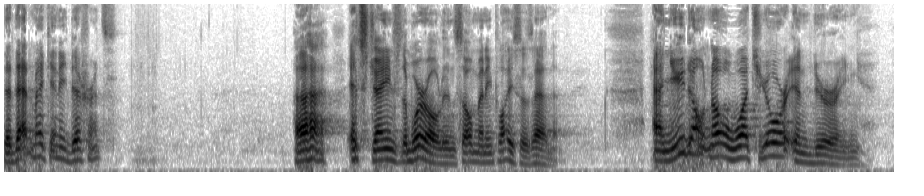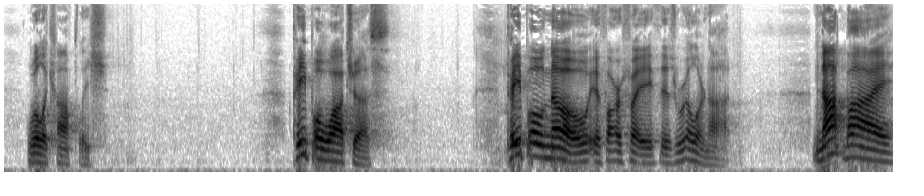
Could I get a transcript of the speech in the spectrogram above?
did that make any difference? Uh, it's changed the world in so many places, hasn't it? And you don't know what your enduring will accomplish. People watch us. People know if our faith is real or not. Not by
